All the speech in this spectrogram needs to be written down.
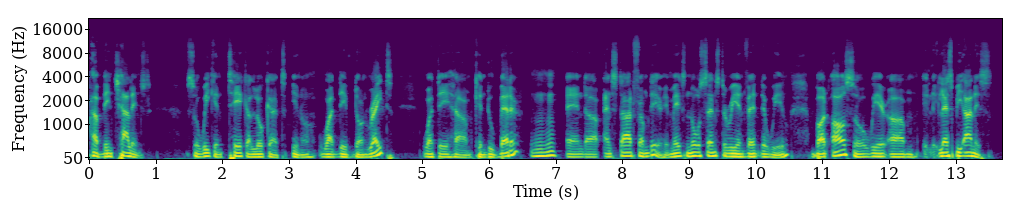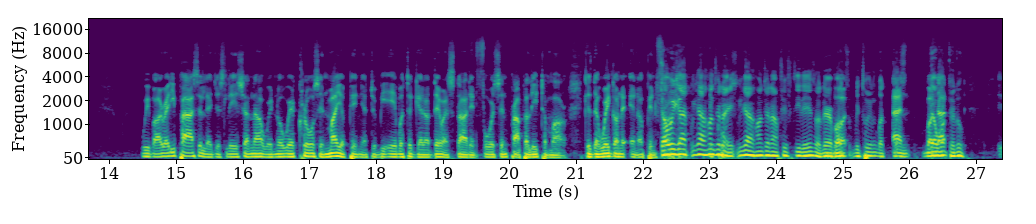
have been challenged. So we can take a look at you know what they've done right, what they um, can do better, and uh, and start from there. It makes no sense to reinvent the wheel, but also we're um, let's be honest. We've already passed the legislation now. We're nowhere close, in my opinion, to be able to get out there and start enforcing properly tomorrow. Because then we're going to end up in So we got we got 100 we got 150 days or thereabouts But- between, but and we but got that, work to do.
